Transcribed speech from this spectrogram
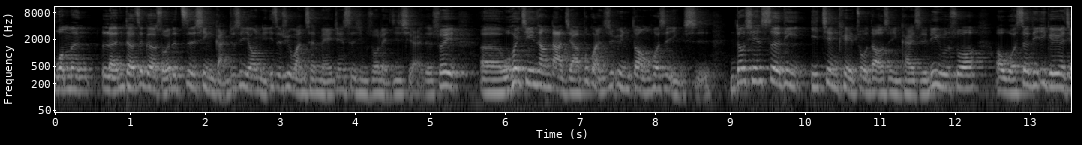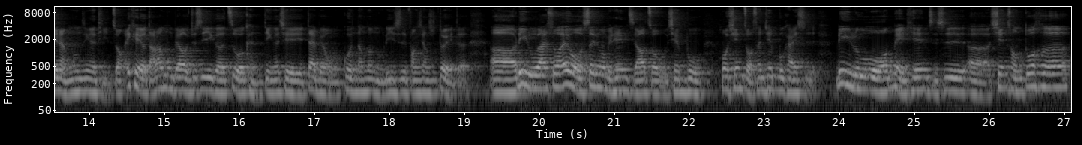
我们人的这个所谓的自信感，就是由你一直去完成每一件事情所累积起来的。所以，呃，我会建议让大家，不管是运动或是饮食，你都先设定一件可以做到的事情开始。例如说，哦，我设定一个月减两公斤的体重，诶，可以有达到目标，我就是一个自我肯定，而且也代表我过程当中努力是方向是对的。呃，例如来说，诶，我设定我每天只要走五千步，或先走三千步开始。例如，我每天只是呃，先从多喝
